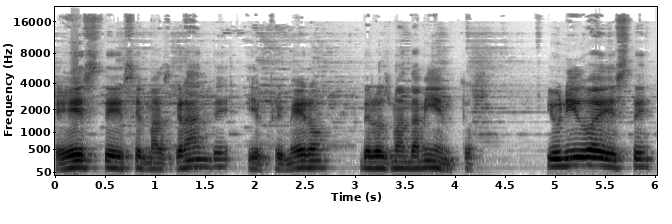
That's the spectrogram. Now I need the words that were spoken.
Este es el más grande y el primero de los mandamientos y unido a este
